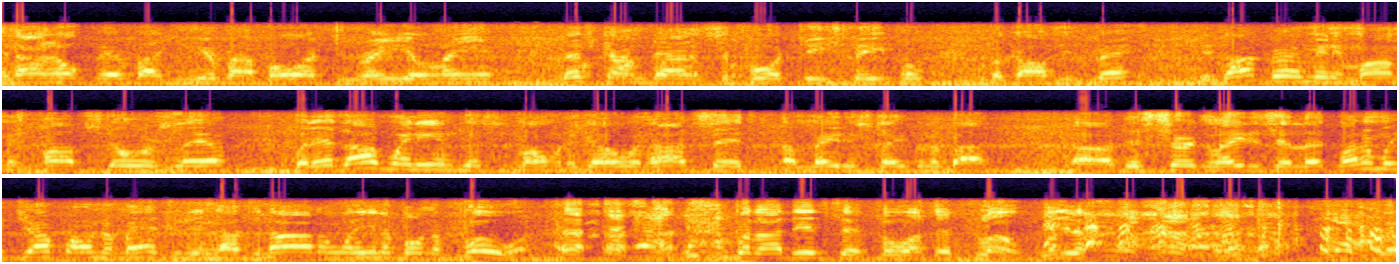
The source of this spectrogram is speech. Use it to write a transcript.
And I hope everybody can hear my voice in radio land. Let's come down and support these people because there's not very many mom and pop stores left. But as I went in just a moment ago and I said, I made a statement about uh, this certain lady said, why don't we jump on the mattress? And I said, no, I don't want to end up on the floor. but I did say floor, I said flow. You know? so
